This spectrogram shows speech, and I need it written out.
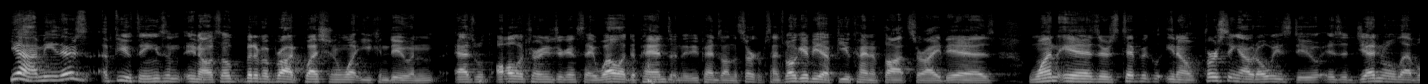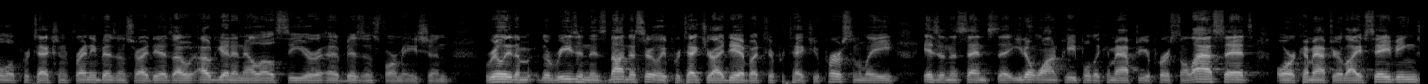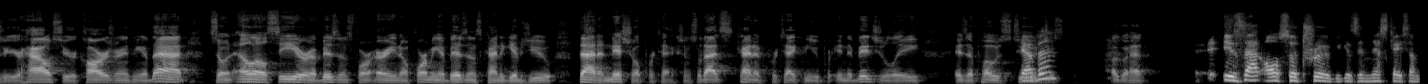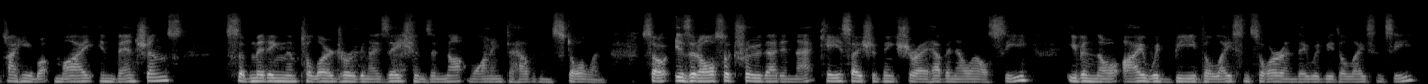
Yeah, I mean, there's a few things, and you know, it's a bit of a broad question on what you can do. And as with all attorneys, you're going to say, "Well, it depends," and it depends on the circumstance. But I'll give you a few kind of thoughts or ideas. One is there's typically, you know, first thing I would always do is a general level of protection for any business or ideas. I, w- I would get an LLC or a business formation really the, the reason is not necessarily protect your idea, but to protect you personally is in the sense that you don't want people to come after your personal assets or come after your life savings or your house or your cars or anything of that. So an LLC or a business for, or, you know, forming a business kind of gives you that initial protection. So that's kind of protecting you individually as opposed to Devin? just, oh, go ahead. Is that also true? Because in this case, I'm talking about my inventions submitting them to large organizations and not wanting to have them stolen. So is it also true that in that case, I should make sure I have an LLC, even though I would be the licensor and they would be the licensee?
